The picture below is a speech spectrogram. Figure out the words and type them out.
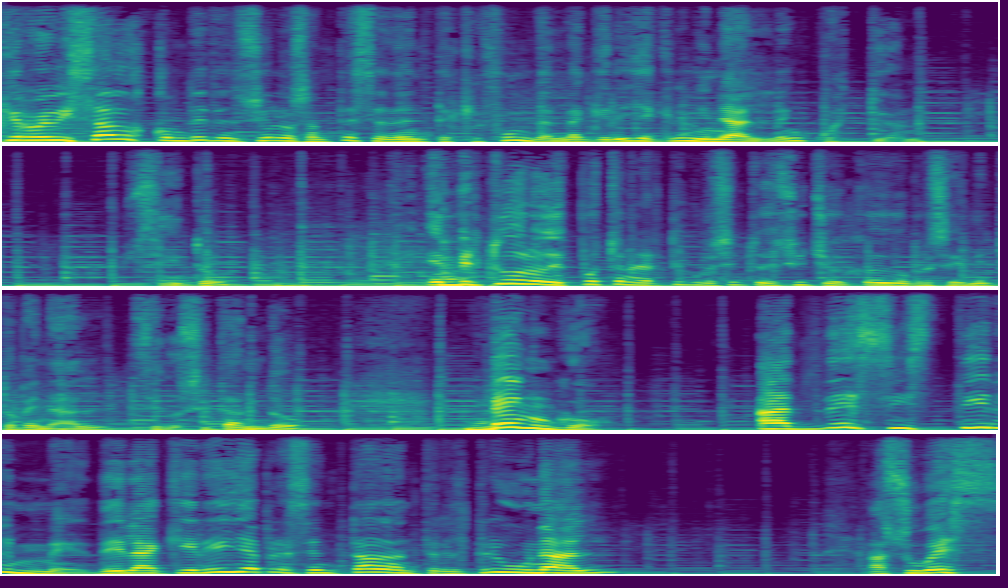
Que revisados con detención los antecedentes que fundan la querella criminal en cuestión, cito, en virtud de lo dispuesto en el artículo 118 del Código de Procedimiento Penal, sigo citando, vengo a desistirme de la querella presentada ante el tribunal, a su vez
